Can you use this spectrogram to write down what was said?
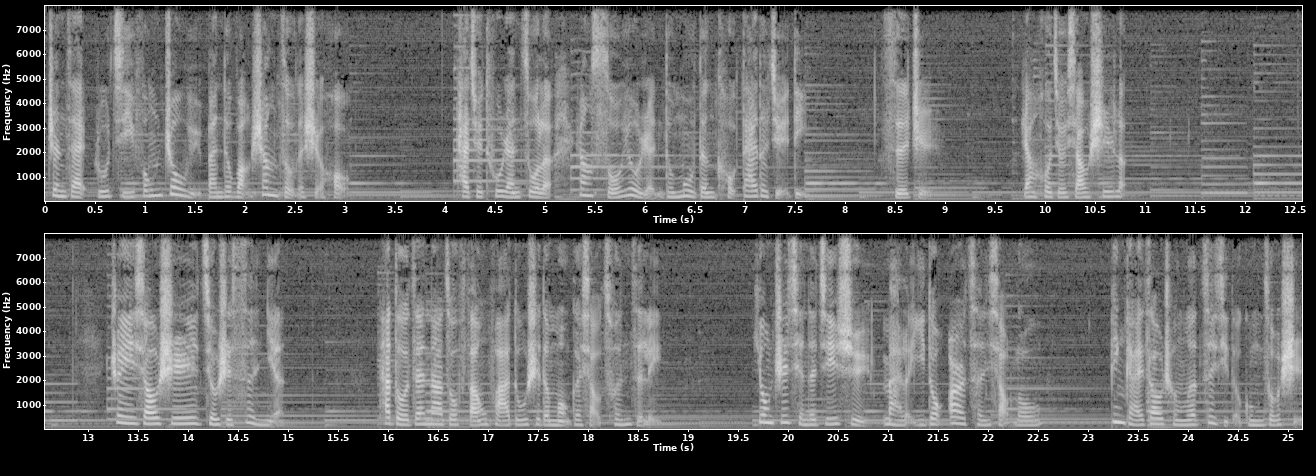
正在如疾风骤雨般的往上走的时候，他却突然做了让所有人都目瞪口呆的决定：辞职，然后就消失了。这一消失就是四年。他躲在那座繁华都市的某个小村子里，用之前的积蓄买了一栋二层小楼，并改造成了自己的工作室，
